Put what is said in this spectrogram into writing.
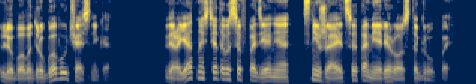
любого другого участника. Вероятность этого совпадения снижается по мере роста группы.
